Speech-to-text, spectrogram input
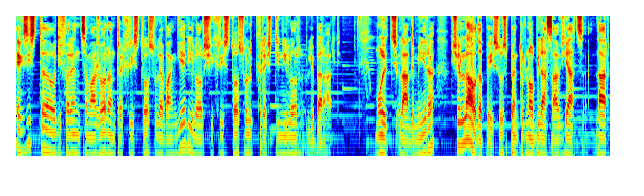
Există o diferență majoră între Hristosul Evangheliilor și Hristosul creștinilor liberali. Mulți îl admiră și îl laudă pe Isus pentru nobila sa viață, dar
